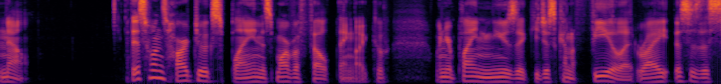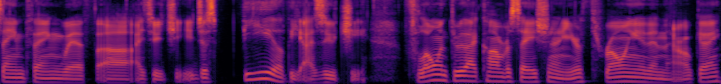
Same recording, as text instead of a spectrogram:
Now, this one's hard to explain. It's more of a felt thing. Like when you're playing music, you just kind of feel it, right? This is the same thing with uh, Aizuchi. You just feel the Aizuchi flowing through that conversation and you're throwing it in there, okay?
